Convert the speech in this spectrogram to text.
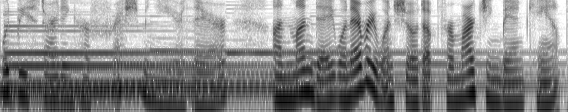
would be starting her freshman year there on Monday when everyone showed up for marching band camp,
